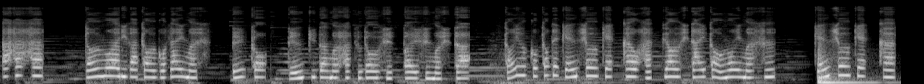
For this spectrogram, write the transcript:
あはは。どうもありがとうございます。えーと、元気玉発動失敗しました。ということで検証結果を発表したいと思います。検証結果。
